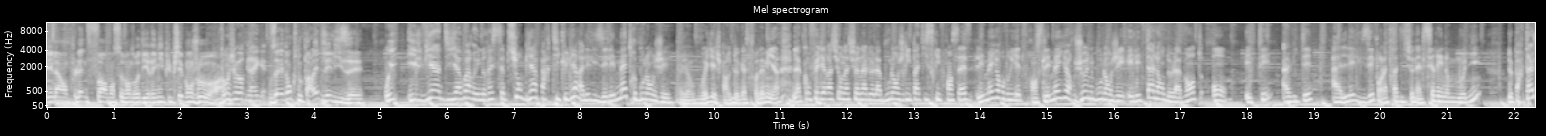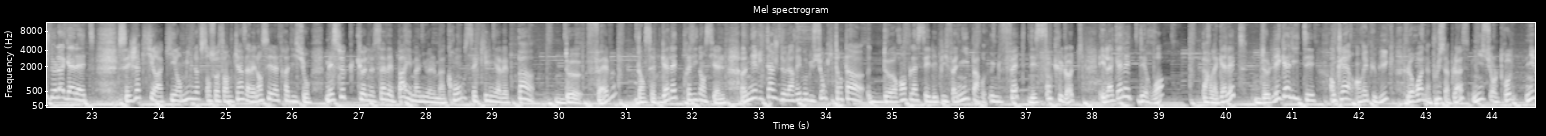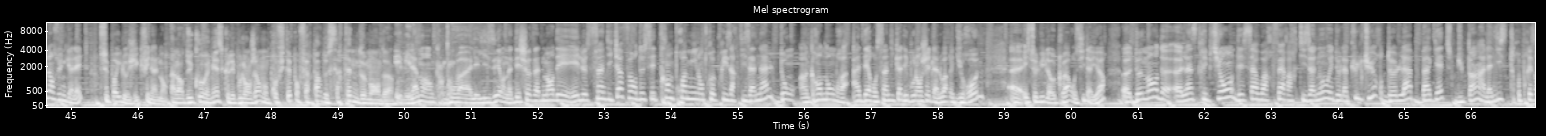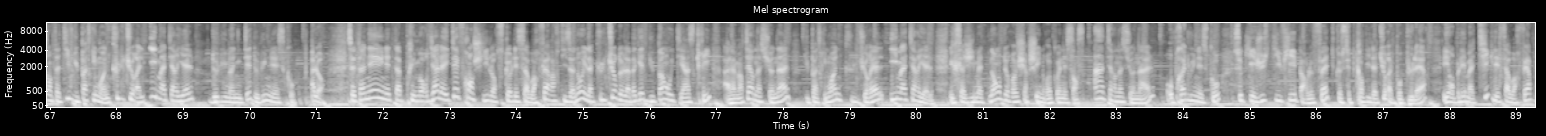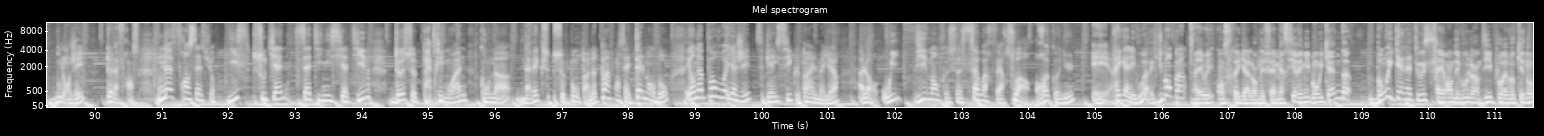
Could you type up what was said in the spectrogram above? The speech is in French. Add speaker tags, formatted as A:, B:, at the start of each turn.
A: Il est là en pleine forme en ce vendredi. Rémi Pupier, bonjour.
B: Bonjour Greg.
A: Vous allez donc nous parler de l'Elysée.
B: Oui, il vient d'y avoir une réception bien particulière à l'Elysée. Les maîtres boulangers, vous voyez, je parle de gastronomie, hein. la Confédération nationale de la boulangerie-pâtisserie française, les meilleurs ouvriers de France, les meilleurs jeunes boulangers et les talents de la vente ont été invités à l'Elysée pour la traditionnelle cérémonie de partage de la galette. C'est Jacques Chirac qui, en 1975, avait lancé la tradition. Mais ce que ne savait pas Emmanuel Macron, c'est qu'il n'y avait pas de fèves dans cette galette présidentielle. Un héritage de la Révolution qui tenta de remplacer l'épiphanie par une fête des sans-culottes et la galette des rois par la galette de l'égalité. En clair, en République, le roi n'a plus sa place, ni sur le trône, ni dans une galette. C'est pas illogique finalement.
A: Alors du coup, Rémi, est-ce que les boulangers en ont profité pour faire part de certaines demandes?
B: Évidemment, quand on va à l'Elysée, on a des choses à demander. Et le syndicat, fort de ses 33 000 entreprises artisanales, dont un grand nombre adhèrent au syndicat des boulangers de la Loire et du Rhône, euh, et celui de la Haute-Loire aussi d'ailleurs, euh, demande euh, l'inscription des savoir-faire artisanaux et de la culture de la baguette du pain à la liste représentative du patrimoine culturel immatériel de l'humanité de l'UNESCO. Alors, cette année, une étape primordiale a été franchie lorsque les savoir-faire artisanaux et la culture de la baguette du pain ont été inscrits à l'inventaire national du patrimoine culturel immatériel. Il s'agit maintenant de rechercher une reconnaissance internationale auprès de l'UNESCO, ce qui est justifié par le fait que cette candidature est populaire et emblématique des savoir-faire boulangers de la France. 9 Français sur 10 soutiennent cette initiative de ce patrimoine qu'on a avec ce bon pain. Notre pain français est tellement bon et on a pour voyager, c'est bien ici que le pain est le meilleur. Alors oui, vivement que ce savoir-faire soit reconnu et régalez-vous avec du bon pain.
A: Eh oui, on se régale en effet. Merci Rémi, bon week-end.
B: Bon week-end à tous.
A: Et rendez-vous lundi pour évoquer non pas les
